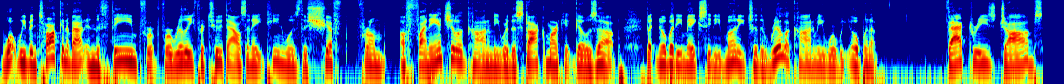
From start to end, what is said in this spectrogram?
what we've been talking about in the theme for, for really for 2018 was the shift from a financial economy where the stock market goes up but nobody makes any money to the real economy where we open up factories jobs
